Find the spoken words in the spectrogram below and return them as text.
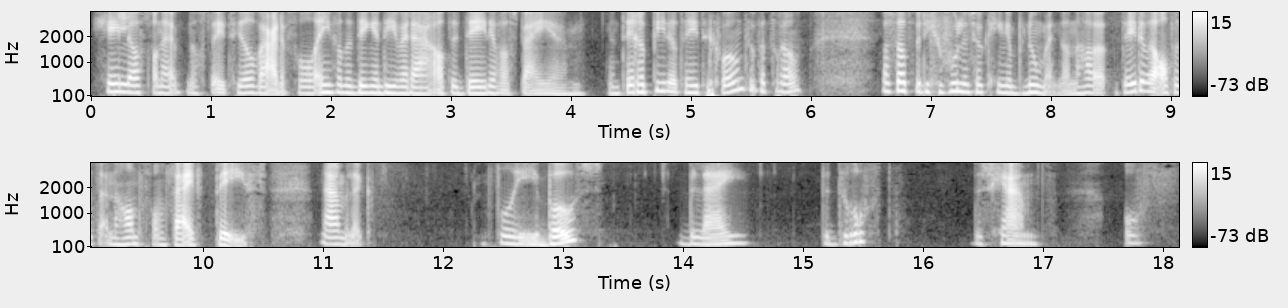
geen last van hebt, nog steeds heel waardevol. Een van de dingen die we daar altijd deden was bij uh, een therapie, dat heette gewoontepatroon. Was dat we die gevoelens ook gingen benoemen. En dan deden we altijd aan de hand van vijf B's. Namelijk, voel je je boos, blij, bedroefd, beschaamd of,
